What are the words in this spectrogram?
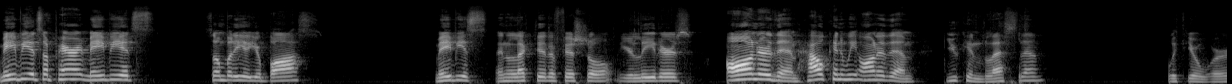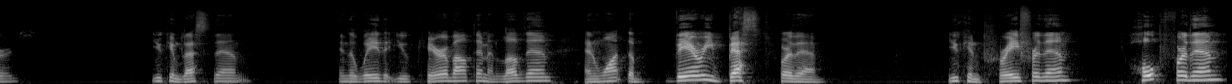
Maybe it's a parent, maybe it's somebody, your boss, maybe it's an elected official, your leaders. Honor them. How can we honor them? You can bless them with your words. You can bless them in the way that you care about them and love them and want the very best for them. You can pray for them, hope for them,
